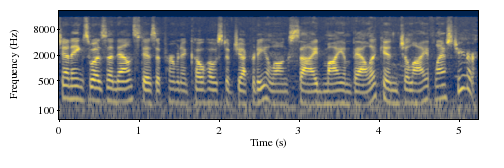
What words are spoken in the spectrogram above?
Jennings was announced as a permanent co-host of Jeopardy alongside Mayim Bialik in July of last year.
